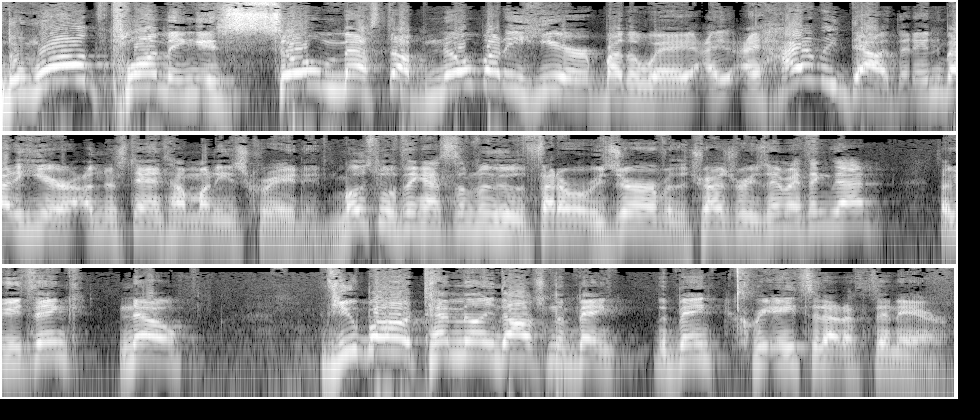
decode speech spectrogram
The world plumbing is so messed up. Nobody here, by the way, I, I, highly doubt that anybody here understands how money is created. Most people think it has something to do with the Federal Reserve or the Treasury. Does anybody think that? Is that you think? No. If you borrow $10 million from the bank, the bank creates it out of thin air.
